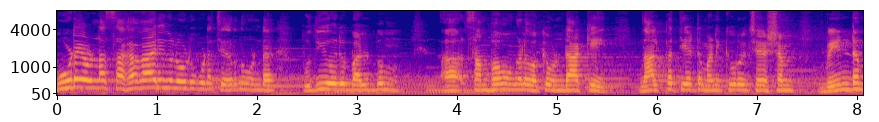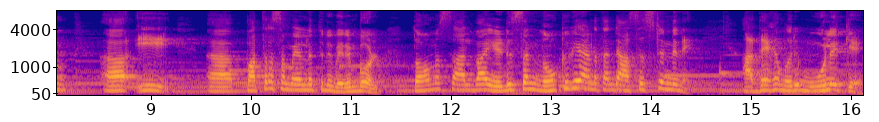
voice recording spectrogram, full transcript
കൂടെയുള്ള സഹകാരികളോടുകൂടെ ചേർന്നുകൊണ്ട് പുതിയൊരു ബൾബും സംഭവങ്ങളും ഒക്കെ ഉണ്ടാക്കി നാൽപ്പത്തിയെട്ട് മണിക്കൂറിന് ശേഷം വീണ്ടും ഈ പത്രസമ്മേളനത്തിന് വരുമ്പോൾ തോമസ് ആൽവ എഡിസൺ നോക്കുകയാണ് തന്റെ അസിസ്റ്റന്റിനെ അദ്ദേഹം ഒരു മൂലയ്ക്ക്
